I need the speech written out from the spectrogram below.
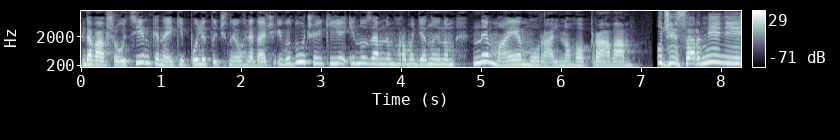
дававши оцінки, на які політичний оглядач і ведучий, який є іноземним громадянином, не має морального права. В случае с Арменией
